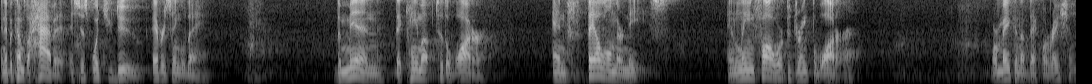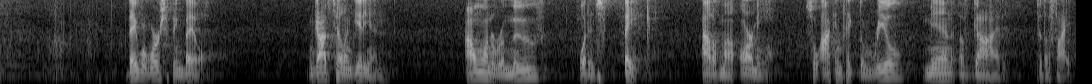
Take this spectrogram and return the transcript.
and it becomes a habit. It's just what you do every single day. The men that came up to the water and fell on their knees and leaned forward to drink the water were making a declaration. They were worshiping Baal. And God's telling Gideon, I want to remove what is fake out of my army so I can take the real men of God to the fight.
